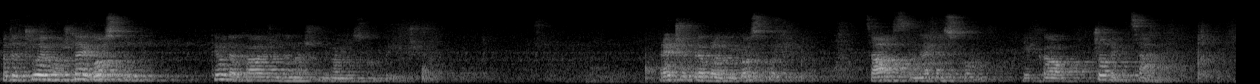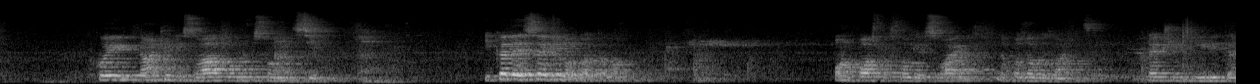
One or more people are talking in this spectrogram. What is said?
pa da čujemo šta je Gospod teo da kaže današnju evanđelsku priču. Reče preblagi Gospod, carstvo nebesko je kao čovjek car, koji načini svadbu svom sinu. I kada je sve bilo gotovo, on posla sluge svoje da pozovu zvanice. Reči idite,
